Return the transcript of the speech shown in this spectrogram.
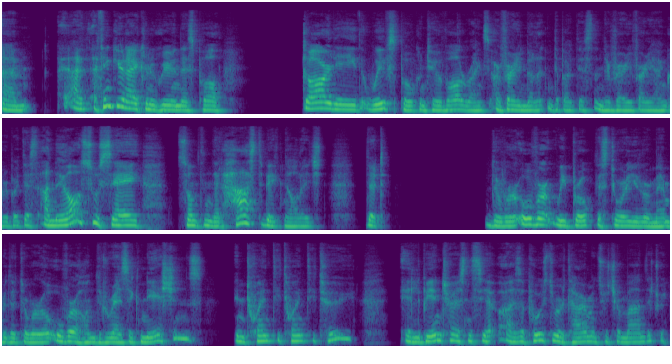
um, I, I think you and I can agree on this, Paul. Gardaí that we've spoken to of all ranks are very militant about this and they're very, very angry about this. And they also say something that has to be acknowledged that there were over, we broke the story, you'll remember that there were over 100 resignations in 2022. It'll be interesting to see, as opposed to retirements, which are mandatory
